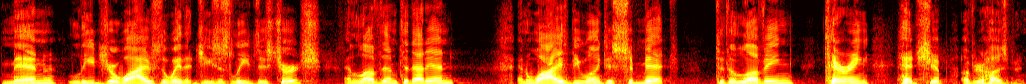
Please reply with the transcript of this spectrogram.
Men, lead your wives the way that Jesus leads his church and love them to that end. And wives, be willing to submit to the loving, caring headship of your husband.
